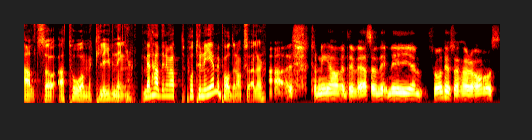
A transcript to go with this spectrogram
Alltså atomklyvning. Men hade ni varit på turné med podden också eller? Ja, turné har vi typ. Alltså, vi, vi, från till så hör av oss.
